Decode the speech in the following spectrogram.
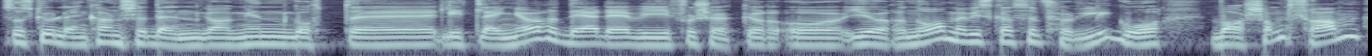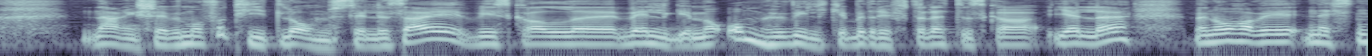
Så skulle en kanskje den gangen gått eh, litt lenger. Det er det vi forsøker å gjøre nå. Men vi skal selvfølgelig gå varsomt fram. Næringslivet må få tid til å omstille seg. Vi skal velge med omhu hvilke bedrifter dette skal gjelde. Men nå har vi nesten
